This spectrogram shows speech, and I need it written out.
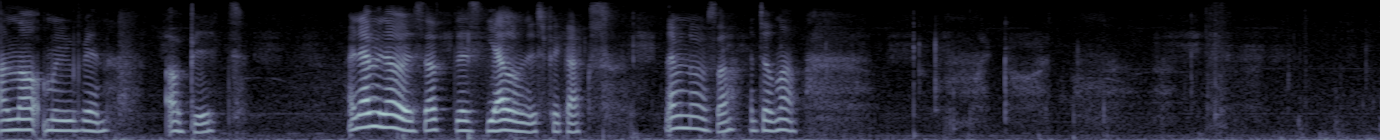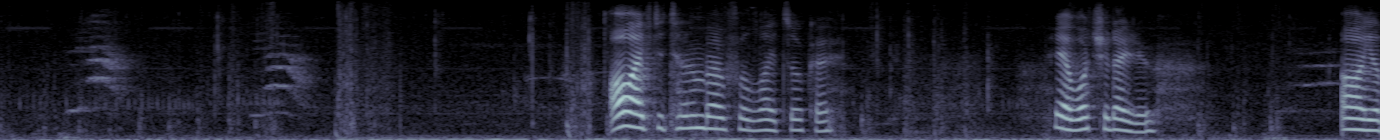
I'm not moving a bit. I never noticed that there's yellow in this pickaxe. Never noticed that until now. Oh, I have to turn back for lights, okay. Yeah, what should I do? Oh, you'll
